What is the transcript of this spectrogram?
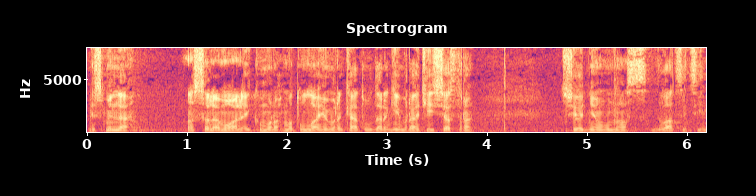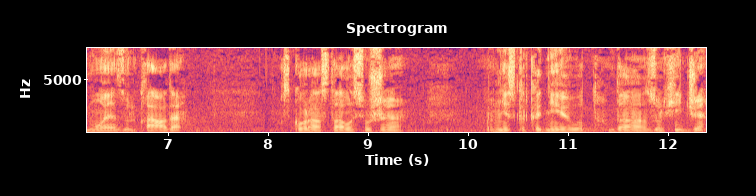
Бисмилля. Ассаляму алейкум рахматуллахи баракатух, дорогие братья и сестры. Сегодня у нас 27 Зулькаада. Скоро осталось уже несколько дней вот до Зульхиджи.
